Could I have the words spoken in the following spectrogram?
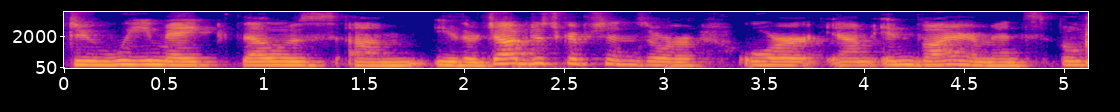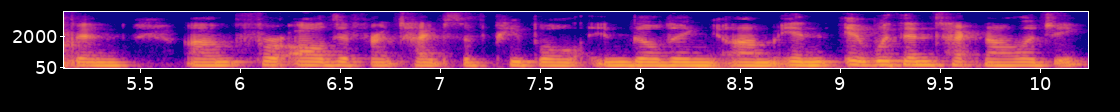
do we make those um, either job descriptions or or um, environments open um, for all different types of people in building um, in, in within technology.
